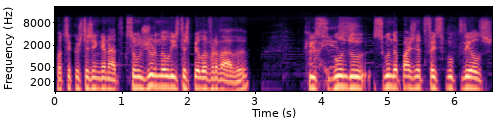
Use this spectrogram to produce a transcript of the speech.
pode ser que eu esteja enganado, que são os jornalistas pela verdade, que Ah, segundo, segundo a página de Facebook deles,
